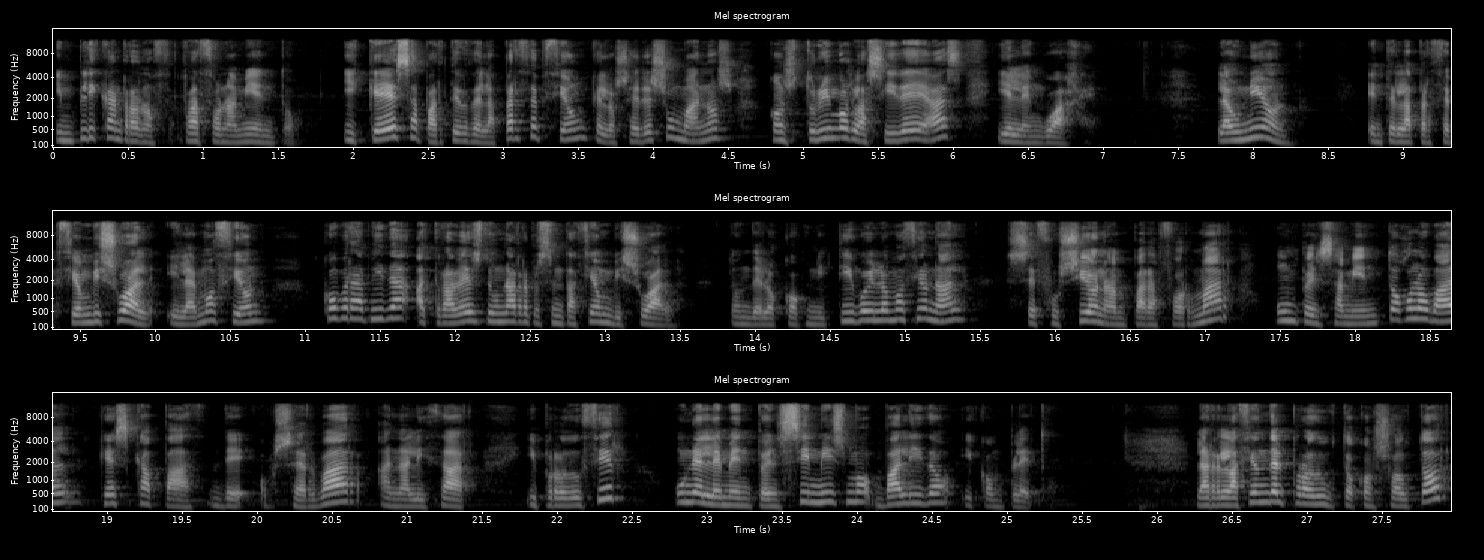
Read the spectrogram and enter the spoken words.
implican razonamiento y que es a partir de la percepción que los seres humanos construimos las ideas y el lenguaje. La unión entre la percepción visual y la emoción cobra vida a través de una representación visual, donde lo cognitivo y lo emocional se fusionan para formar un pensamiento global que es capaz de observar, analizar y producir un elemento en sí mismo válido y completo. La relación del producto con su autor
